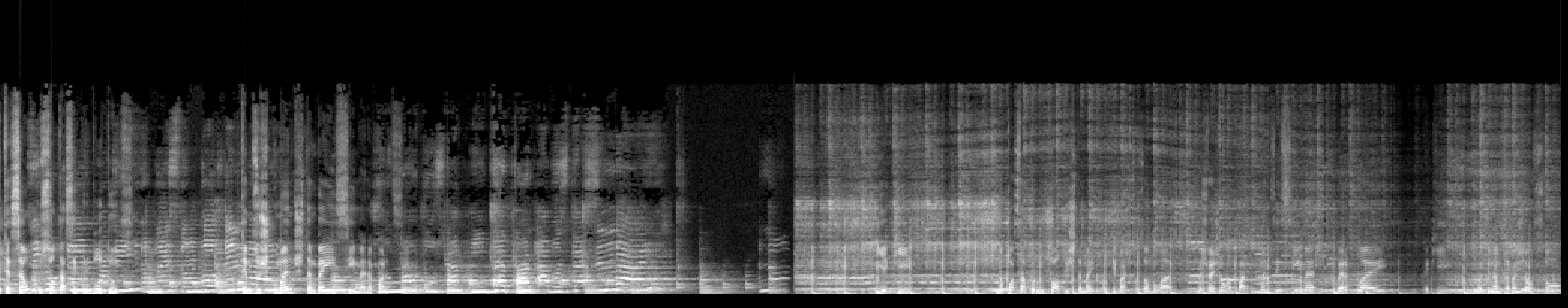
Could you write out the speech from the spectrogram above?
Atenção, o som está assim por Bluetooth. Temos os comandos também em cima, na parte de cima. E aqui, não posso estar por muito alto isto também, aqui mais pessoas ao meu lado, mas vejam a parte de comandos em cima, o AirPlay, Aqui continuamos a baixar o som.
